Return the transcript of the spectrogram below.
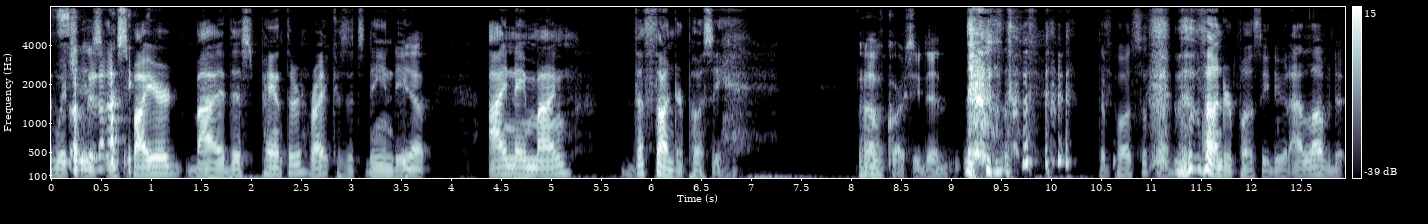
which so is inspired by this Panther, right? Because it's D and D. Yep. I named mine the Thunder Pussy. Of course you did. the Pussy the puss of thunder. Thunder Pussy, dude. I loved it.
